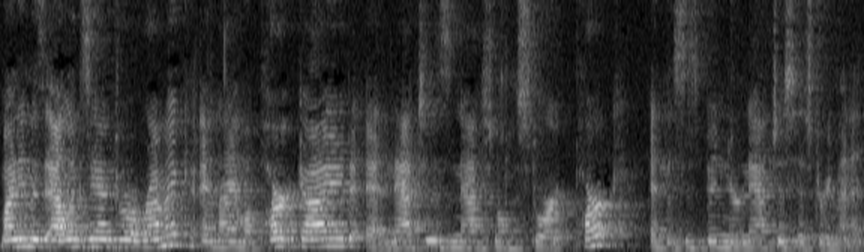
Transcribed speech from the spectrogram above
My name is Alexandra Remick, and I am a park guide at Natchez National Historic Park, and this has been your Natchez History Minute.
